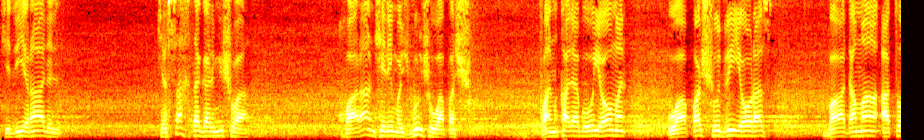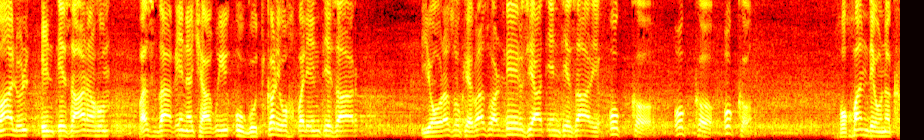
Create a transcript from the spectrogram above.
چې دوی رالل چې سخته ګرمي شوه خو آرام چې دی مجبور شو واپس شو فانقلبو یوما واپس شو دوی یو ورځ بعدما اطوال انتظارهم پس دا غینه چې هغوی اوږد کړی و خپل انتظار یو ورځو کې ورځ ور ډېر زیات انتظار یې وکړو وکړو وکړو خو خوند یې ونه کړ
